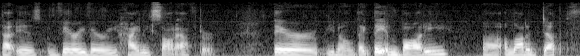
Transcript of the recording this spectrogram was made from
that is very, very highly sought after they're you know like they embody uh, a lot of depth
